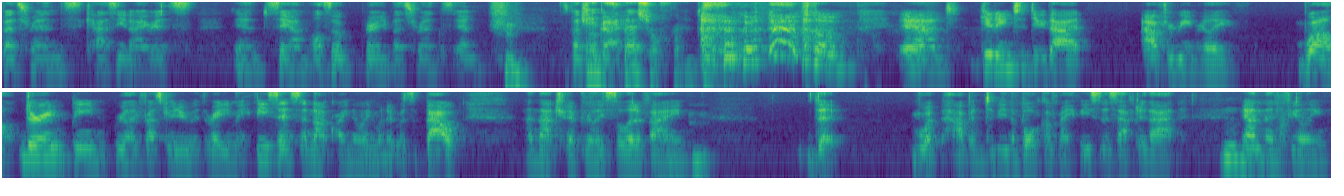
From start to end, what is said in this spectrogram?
best friends, Cassie and Iris, and Sam, also very best friends and special and guy special friend. um, and getting to do that after being really well during being really frustrated with writing my thesis and not quite knowing what it was about and that trip really solidifying Mm. that what happened to be the bulk of my thesis after that Mhm. and then feeling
